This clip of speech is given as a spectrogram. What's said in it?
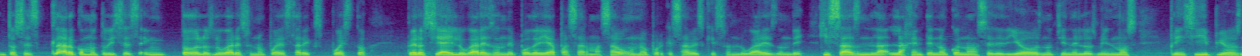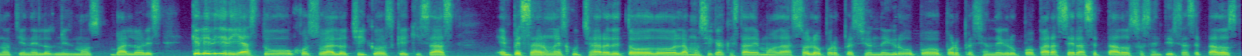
Entonces, claro, como tú dices, en todos los lugares uno puede estar expuesto pero sí hay lugares donde podría pasar más a uno, porque sabes que son lugares donde quizás la, gente no conoce de Dios, no tiene los mismos principios, no tiene los mismos valores. ¿Qué le dirías tú, Josué, a los chicos que quizás empezaron a escuchar de todo, la música que está de moda, solo por presión de grupo, por presión de grupo para ser aceptados o sentirse aceptados,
